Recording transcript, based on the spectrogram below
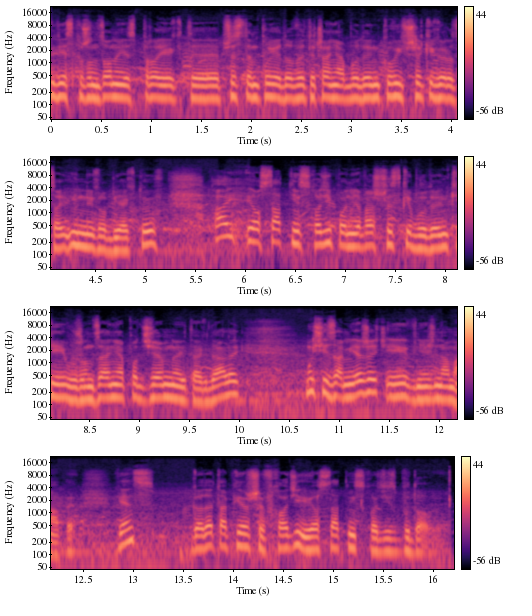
gdy sporządzony jest projekt, e, przystępuje do wytyczania budynków i wszelkiego rodzaju innych obiektów. A i ostatni schodzi, ponieważ wszystkie budynki, urządzenia podziemne i tak musi zamierzyć i wnieść na mapę. Więc Geodeta pierwszy wchodzi i ostatni schodzi z budowy.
